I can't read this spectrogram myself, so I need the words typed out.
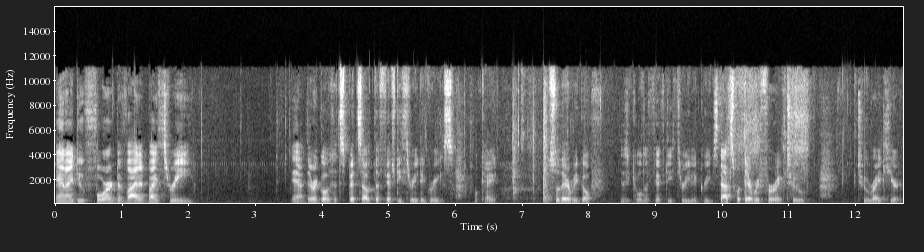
and I do 4 divided by 3, yeah, there it goes. It spits out the 53 degrees, okay? So there we go. Is equal to 53 degrees. That's what they're referring to, to right here.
